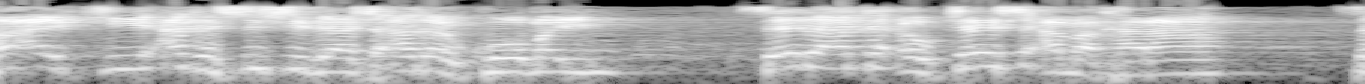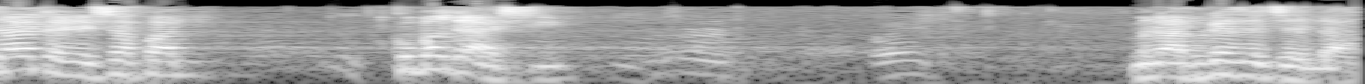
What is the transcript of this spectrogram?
ma'aiki aka shishirya shi aka komai sai da aka ɗauke shi a makara sai aka ne shafal. Kuma gashi munafikai sai ce la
